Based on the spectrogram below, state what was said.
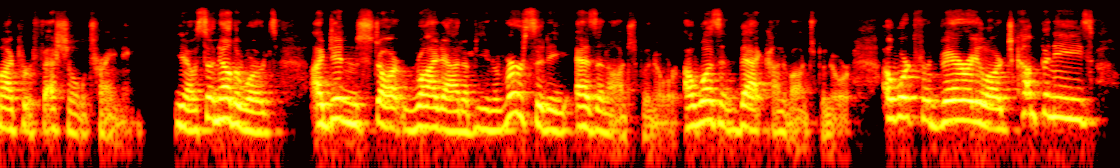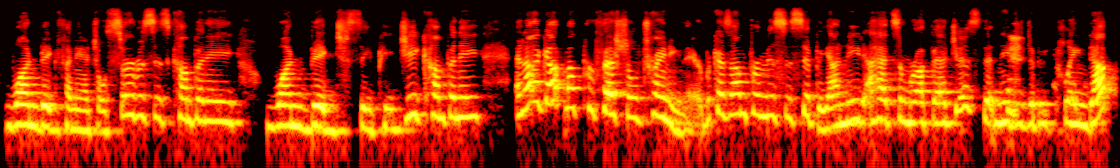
my professional training you know so in other words i didn't start right out of university as an entrepreneur. I wasn't that kind of entrepreneur. I worked for very large companies one big financial services company one big cpg company and i got my professional training there because i'm from mississippi. I need i had some rough edges that needed to be cleaned up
